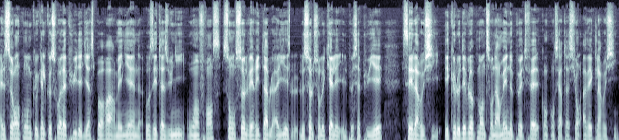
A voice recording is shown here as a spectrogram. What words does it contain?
Elle se rend compte que quel que soit l'appui des diasporas arméniennes aux États-Unis ou en France, son seul véritable allié, le seul sur lequel il peut s'appuyer, c'est la Russie, et que le développement de son armée ne peut être fait qu'en concertation avec la Russie.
